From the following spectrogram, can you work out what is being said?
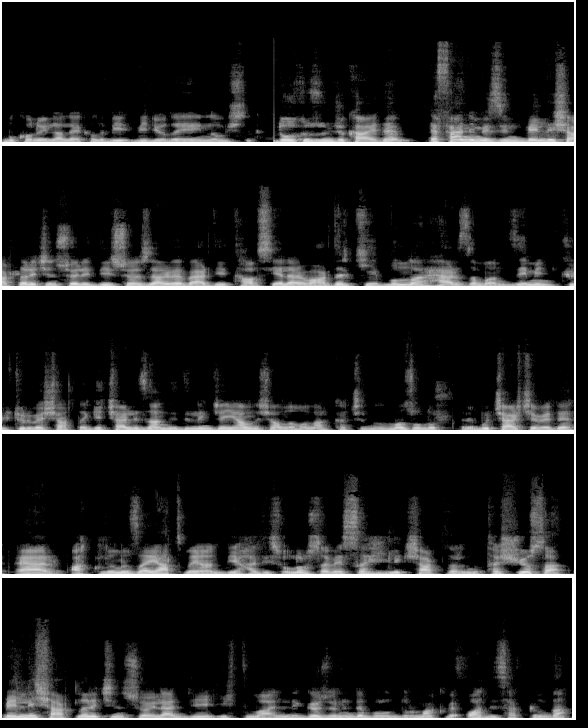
Bu konuyla alakalı bir videoda yayınlamıştık. 9. kaide Efendimizin belli şartlar için söylediği sözler ve verdiği tavsiyeler vardır ki bunlar her zaman zemin, kültür ve şartla geçerli zannedilince yanlış anlamalar kaçınılmaz olur. Yani bu çerçevede eğer aklınıza yatmayan bir hadis olursa ve sahihlik şartlarını taşıyorsa belli şartlar için söylendiği ihtimalini göz önünde bulundurmak ve o hadis hakkında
